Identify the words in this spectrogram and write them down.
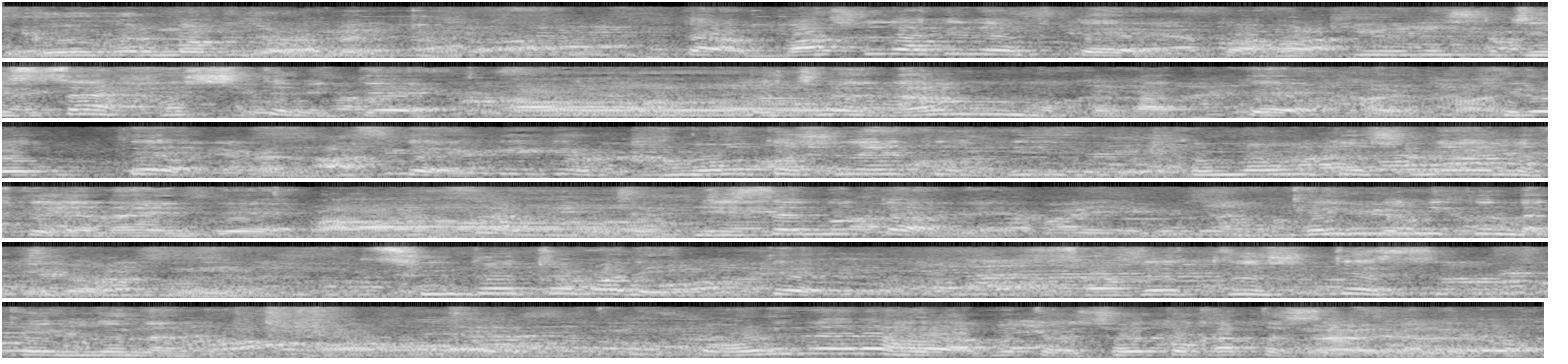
Google マップじゃダメだっただ。から場所だけじゃなくてやっぱほら実際走ってみてあうちまで何分もかかって、拾ってで踏もうとしない人踏もうとしないような人じゃないんであ実際乗ったらね県軍に行くんだけど水道町まで行って左折してす県軍なんだ。よ俺ならほらもっとショートカットしてあるんだけど。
